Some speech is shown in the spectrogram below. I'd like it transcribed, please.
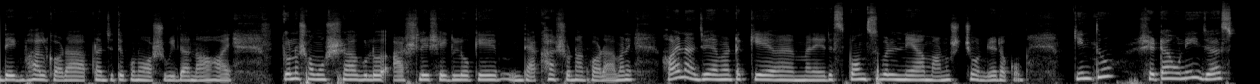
দেখভাল করা, আপনার যাতে কোনো অসুবিধা না হয়, কোনো সমস্যাগুলো আসলে সেগুলোকে দেখাশোনা করা মানে হয় না যে আমার একটা কে মানে রেসপন্সিবল নেওয়া মানুষজন এরকম। কিন্তু সেটা উনি জাস্ট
